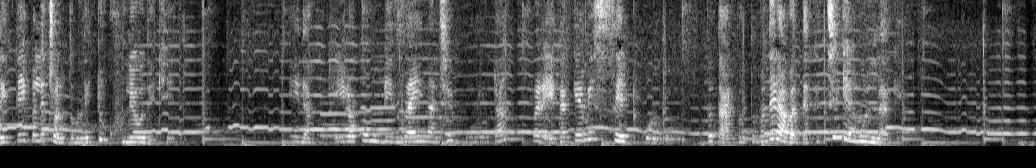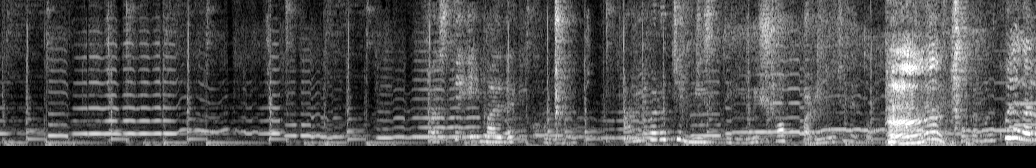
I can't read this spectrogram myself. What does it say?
দেখতেই পেলে চলো তোমাদের একটু খুলেও দেখি এই দেখো এইরকম ডিজাইন আছে পুরোটা এবার এটাকে আমি সেট তো তারপর তোমাদের আবার দেখাচ্ছি কেমন লাগে মালটাকে খুলে। আমি এবার হচ্ছে মিস্ত্রি আমি সব পারি বুঝলে তো? ও কেমন খুলে গেল।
